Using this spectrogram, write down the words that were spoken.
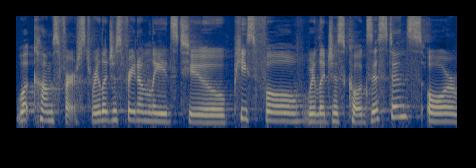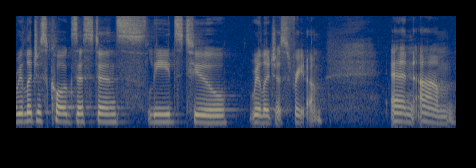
what comes first? Religious freedom leads to peaceful religious coexistence or religious coexistence leads to religious freedom. And um,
